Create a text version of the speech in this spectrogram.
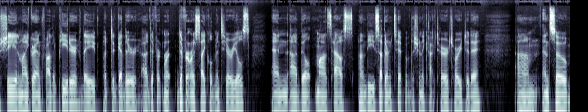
she and my grandfather Peter, they put together uh, different re- different recycled materials and uh, built Ma's house on the southern tip of the Shinnecock Territory today. Um, and so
